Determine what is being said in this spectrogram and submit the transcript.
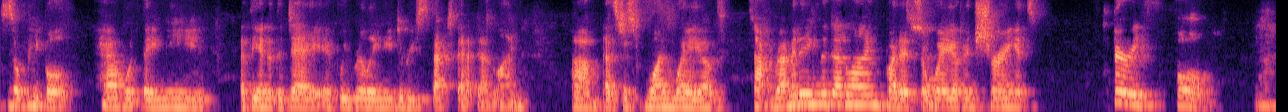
So people have what they need at the end of the day if we really need to respect that deadline. Um, that's just one way of it's not remedying the deadline, but it's a way of ensuring it's very full Yeah.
